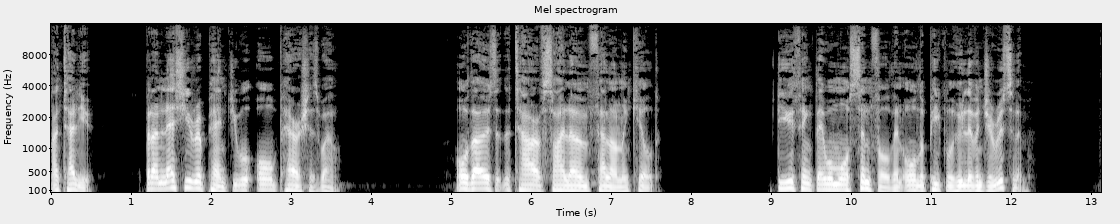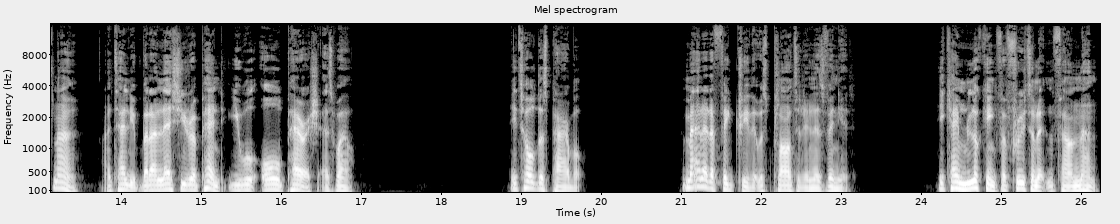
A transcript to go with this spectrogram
I tell you, but unless you repent, you will all perish as well. All those that the Tower of Siloam fell on and killed. Do you think they were more sinful than all the people who live in Jerusalem? No, I tell you, but unless you repent, you will all perish as well. He told this parable. A man had a fig tree that was planted in his vineyard. He came looking for fruit on it and found none.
